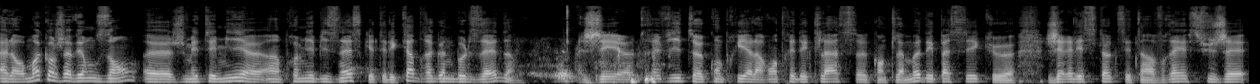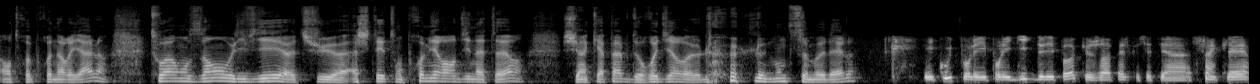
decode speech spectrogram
Alors moi, quand j'avais 11 ans, euh, je m'étais mis euh, un premier business qui était les cartes Dragon Ball Z. J'ai euh, très vite compris à la rentrée des classes, quand la mode est passée, que gérer les stocks, c'était un vrai sujet entrepreneurial. Toi, 11 ans, Olivier, tu achetais ton premier ordinateur. Je suis incapable de redire le, le nom de ce modèle. Écoute, pour les, pour les geeks de l'époque, je rappelle que c'était un Sinclair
